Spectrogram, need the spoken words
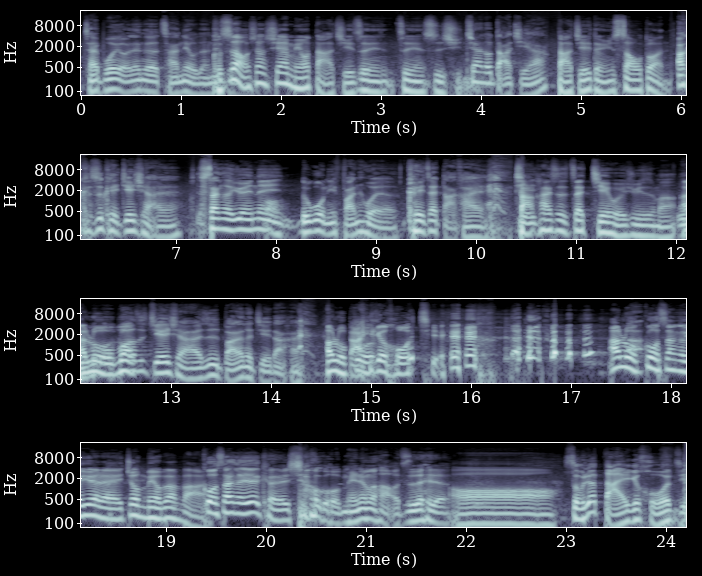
才不会有那个残留的那个。可是好像现在没有打结这件这件事情，现在都打结啊打结等于烧断，啊，可是可以接起来嘞。三个月内，哦如果你反悔了，可以再打开。打开是再接回去是吗？啊，啊，如果我我不知道是接起来还是把那个结打开。啊，如果过打一个活结。啊，如果过三个月嘞就没有办法了。过三个月可能效果没那么好之类的。哦，什么叫打一个活结？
